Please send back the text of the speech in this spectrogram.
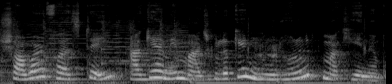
সবার ফার্স্টেই আগে আমি মাছগুলোকে নুন, হলুদ মাখিয়ে নেব।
